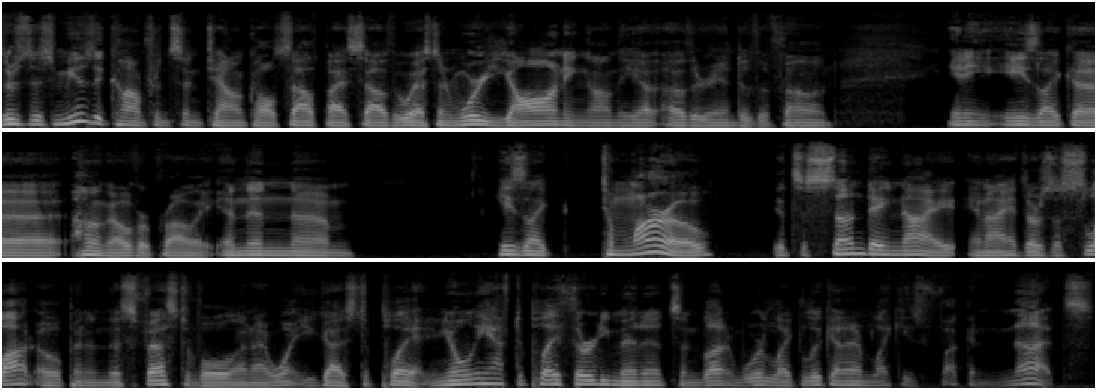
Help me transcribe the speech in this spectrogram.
There's this music conference in town called South by Southwest, and we're yawning on the other end of the phone. And he, he's like, uh, hungover probably. And then, um, he's like, tomorrow it's a Sunday night and I there's a slot open in this festival and I want you guys to play it. And you only have to play 30 minutes and blah, and we're like looking at him like he's fucking nuts.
